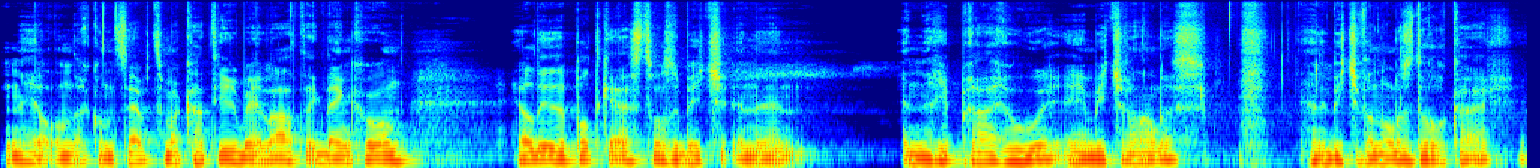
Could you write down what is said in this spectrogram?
een heel ander concept, maar ik ga het hierbij laten. Ik denk gewoon, heel deze podcast was een beetje een, een, een ripraroer, een beetje van alles. En een beetje van alles door elkaar. Ik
